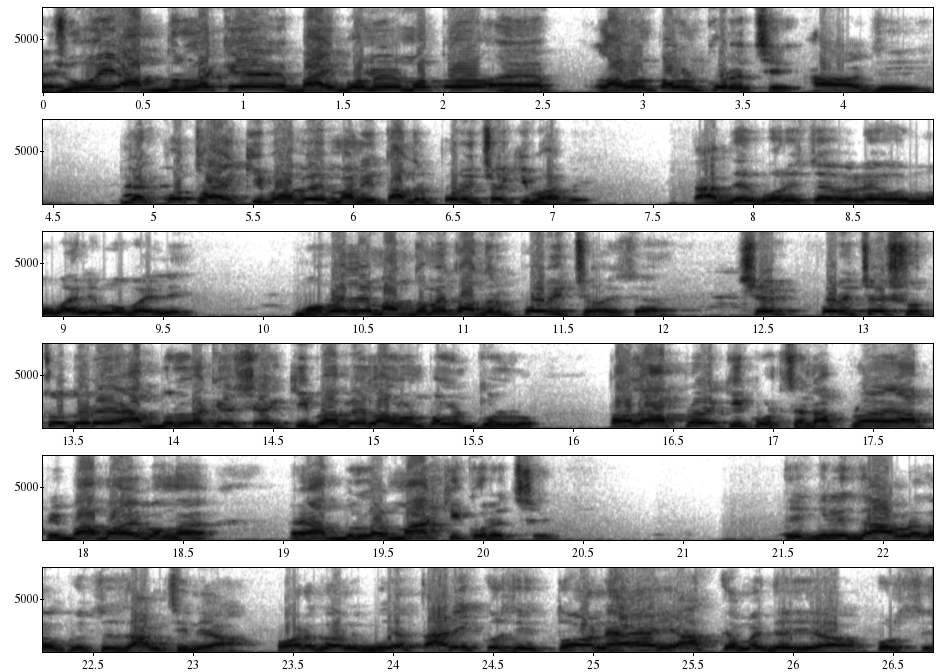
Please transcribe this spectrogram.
রে জুই আব্দুল্লাহকে ভাই বোনের মতো লালন পালন করেছে? হ্যাঁ জি। এটা কোথায়? কীভাবে? মানে তাদের পরিচয় কীভাবে? তাদের পরিচয় বলে ওই মোবাইলে মোবাইলে। মোবাইলের মাধ্যমে তাদের পরিচয়। সেই পরিচয় সূত্র ধরে আব্দুল্লাহকে সে কীভাবে লালন পালন করল? তাহলে আপনারা কি করছেন? আপনার আপনি বাবা এবং আব্দুল্লাহর মা কি করেছে? এগুলি তো আমরা তো কিছু জানছি না। পরে যখন বিয়া তারিখ করছি তখন হ্যাঁ আটকা মাঝে ইয়া করছে।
